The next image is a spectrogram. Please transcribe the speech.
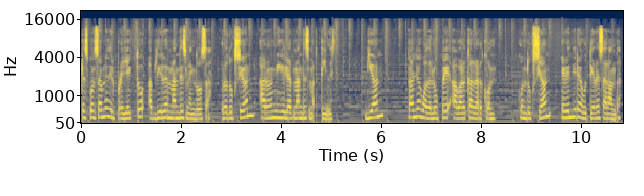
Responsable del proyecto, Abdil Hernández Mendoza. Producción, Aarón Miguel Hernández Martínez. Guión, Talia Guadalupe Abarca Alarcón. Conducción, Erendira Gutiérrez Aranda.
